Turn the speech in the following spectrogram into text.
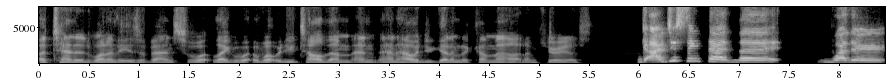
attended one of these events? What like what, what would you tell them, and and how would you get them to come out? I'm curious. I just think that the whether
